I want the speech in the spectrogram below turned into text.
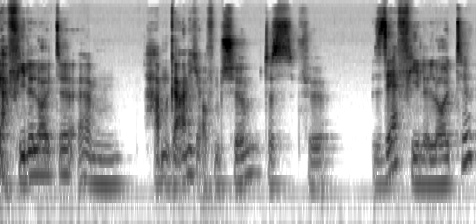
ja, viele Leute ähm, haben gar nicht auf dem Schirm, dass für sehr viele Leute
